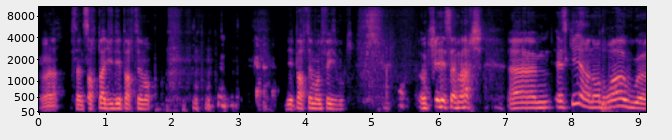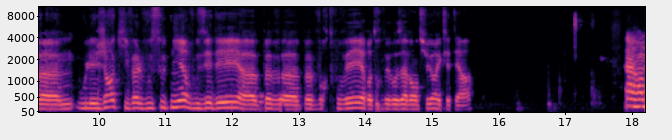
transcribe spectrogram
voilà, ça ne sort pas du département. département de Facebook. Ok, ça marche. Euh, est-ce qu'il y a un endroit où, euh, où les gens qui veulent vous soutenir, vous aider, euh, peuvent, peuvent vous retrouver, retrouver vos aventures, etc. Alors,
